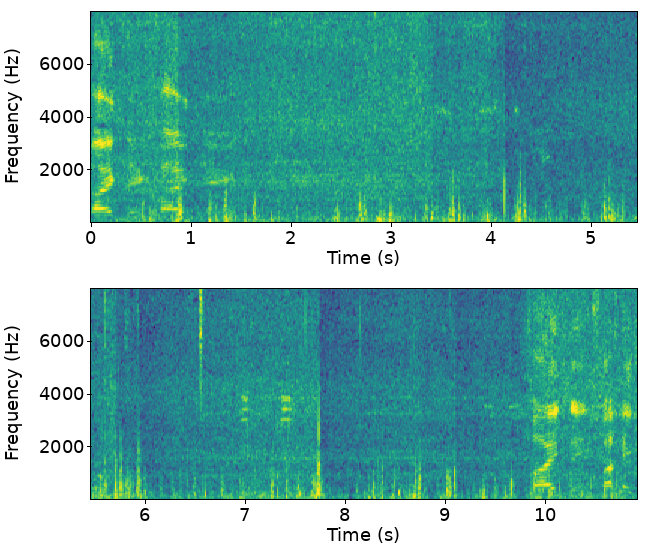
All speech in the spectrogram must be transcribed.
Feigling, Feigling. Feigling, Feigling.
